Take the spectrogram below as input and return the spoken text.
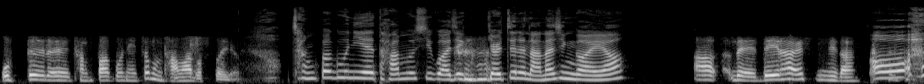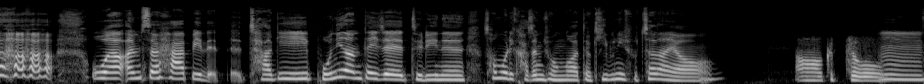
옷들을 장바구니에 조금 담아뒀어요. 장바구니에 담으시고 아직 결제는 안 하신 거예요? 아, 네, 내일 하겠습니다. 어, well, I'm so happy. 자기 본인한테 이제 드리는 선물이 가장 좋은 것 같아요. 기분이 좋잖아요. 아, 그쵸. 음,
